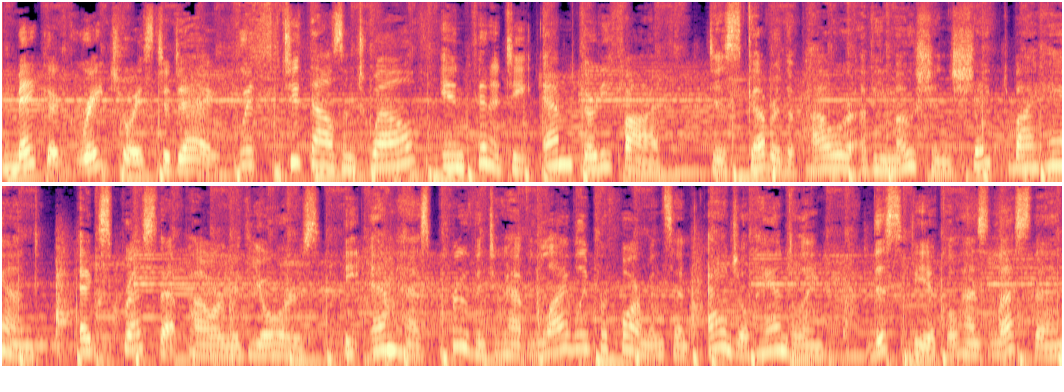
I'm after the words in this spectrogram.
Make a great choice today with 2012 Infiniti M35. Discover the power of emotion shaped by hand. Express that power with yours. The M has proven to have lively performance and agile handling. This vehicle has less than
